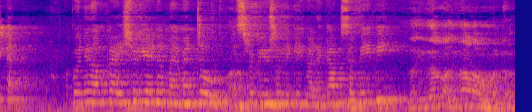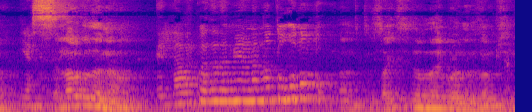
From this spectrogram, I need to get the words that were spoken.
ഇല്ല. അപ്പൊ ഇനി നമുക്ക് ഐശ്വര്യയുടെ മെമന്റോ ഡിസ്ട്രിബ്യൂഷനിലേക്ക് കിടക്കാം. സോ മേ ബി യെസ് എല്ലാവർക്കും തന്നെയാണോ? എല്ലാവർക്കും അത് തന്നെയാണെന്ന് തോന്നുന്നു. സൈസ് ചെറുതായി പോയെന്നൊരു സംശയം.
